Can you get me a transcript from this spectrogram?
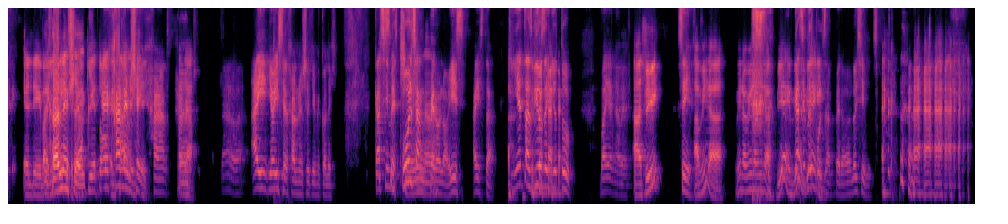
de, el de bailar Harlem Shake. quieto, el Harlem Shake. Har- Harlem. Shake. Claro, ahí yo hice el Harlem Shake en mi colegio. Casi me expulsan, china. pero lo hice. Ahí está. 500 views en YouTube. Vayan a ver. ¿Ah, sí? Sí, Ah, mira, mira, mira, mira. Bien, bien, casi me expulsan, pero lo hicimos.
